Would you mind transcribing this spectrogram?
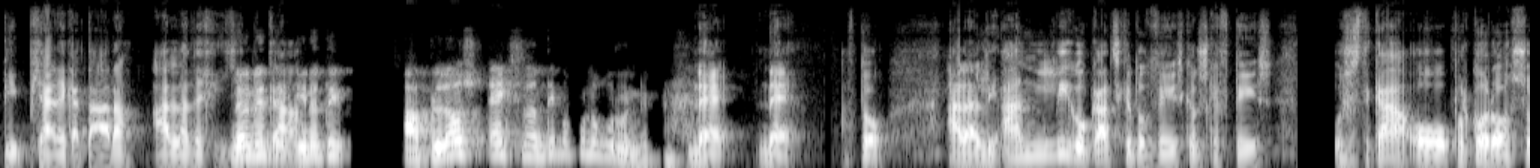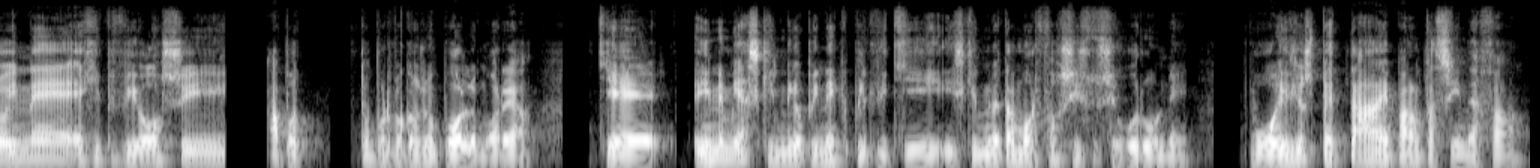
τι, ποια είναι η κατάρα. Αλλά δεν, Ναι, είναι, γενικά... ότι- είναι ότι απλώς έχεις έναν τύπο που είναι γουρούνι. Ναι, ναι, αυτό. Αλλά λι- αν λίγο κάτσεις και το δεις και το σκεφτείς, ουσιαστικά ο Πόρκο Ρώσο είναι, έχει επιβιώσει από τον Πρώτο Παγκόσμιο Πόλεμο, ωραία. Και είναι μια σκηνή που είναι εκπληκτική, η σκηνή μεταμόρφωσής του σε γουρούνι, που ο ίδιος πετάει πάνω από τα σύννεφα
